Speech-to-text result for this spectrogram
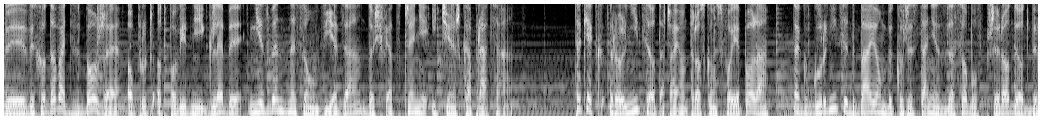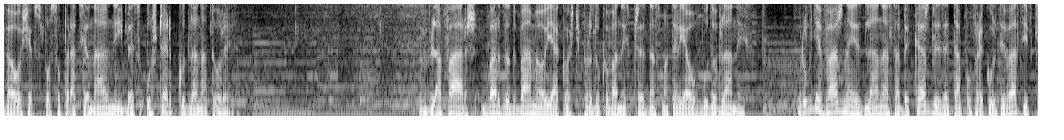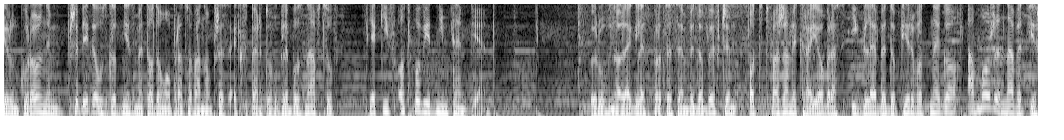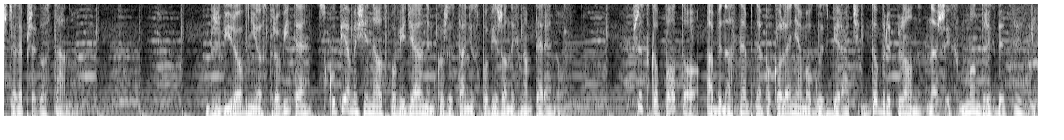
By wyhodować zboże, oprócz odpowiedniej gleby, niezbędne są wiedza, doświadczenie i ciężka praca. Tak jak rolnicy otaczają troską swoje pola, tak górnicy dbają, by korzystanie z zasobów przyrody odbywało się w sposób racjonalny i bez uszczerbku dla natury. W Lafarge bardzo dbamy o jakość produkowanych przez nas materiałów budowlanych. Równie ważne jest dla nas, aby każdy z etapów rekultywacji w kierunku rolnym przebiegał zgodnie z metodą opracowaną przez ekspertów gleboznawców, jak i w odpowiednim tempie. Równolegle z procesem wydobywczym odtwarzamy krajobraz i glebę do pierwotnego, a może nawet jeszcze lepszego stanu. W żwirowni Ostrowite skupiamy się na odpowiedzialnym korzystaniu z powierzonych nam terenów. Wszystko po to, aby następne pokolenia mogły zbierać dobry plon naszych mądrych decyzji.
